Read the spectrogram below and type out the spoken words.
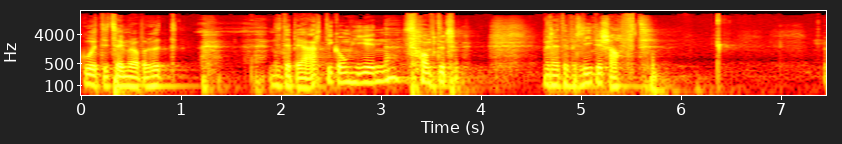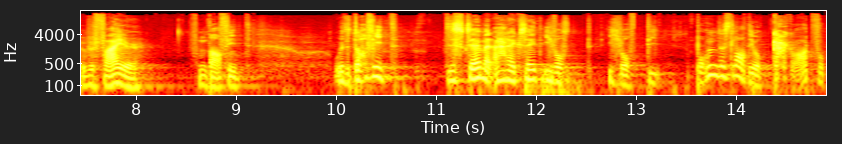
Gut, jetzt haben wir aber heute nicht eine Beerdigung hier sondern wir reden über Leidenschaft. Über Fire von David. Und der David, das sehen wir, er hat gesagt, ich will, ich will die Bundeslade, die Gegenwart von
